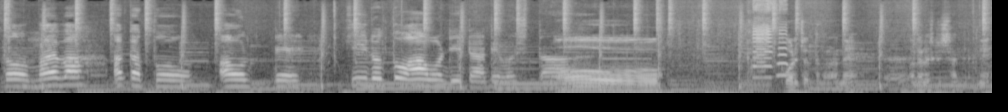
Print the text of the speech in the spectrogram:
と前は赤と青で黄色と青になりました。おー壊れちゃったからね新しくしたんだよね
